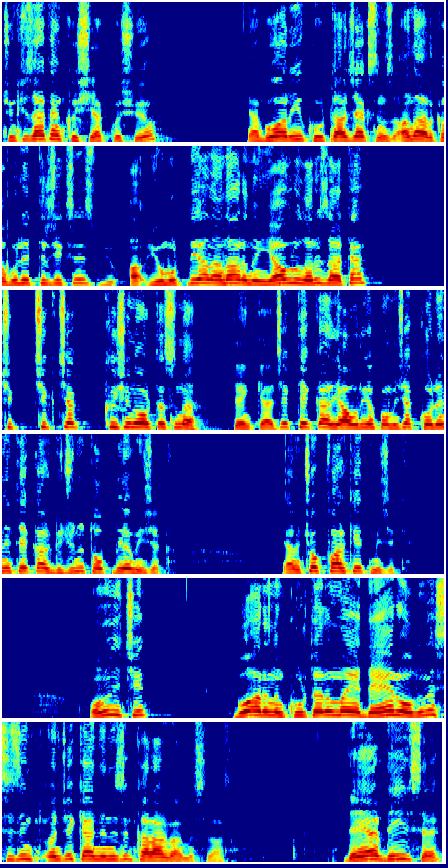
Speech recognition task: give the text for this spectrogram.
Çünkü zaten kış yaklaşıyor. Yani bu arıyı kurtaracaksınız. Ana arı kabul ettireceksiniz. Yumurtlayan ana arının yavruları zaten çık, çıkacak kışın ortasına denk gelecek. Tekrar yavru yapamayacak. Koloni tekrar gücünü toplayamayacak. Yani çok fark etmeyecek. Onun için bu arının kurtarılmaya değer olduğuna sizin önce kendinizin karar vermesi lazım. Değer değilse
